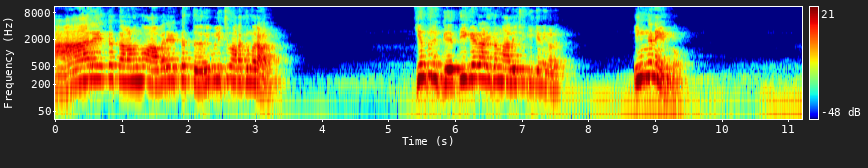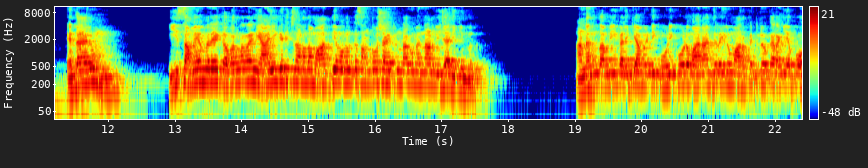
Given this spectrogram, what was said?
ആരെയൊക്കെ കാണുന്നു അവരെയൊക്കെ തെറി വിളിച്ച് നടക്കുന്ന ഒരാൾ. എന്തൊരു ഗതികേടാണ് ഇതെന്ന് ആലോചിച്ച് നോക്കിക്കുക നിങ്ങൾ ഇങ്ങനെയുണ്ടോ? എന്തായാലും ഈ സമയം വരെ ഗവർണറെ ന്യായീകരിച്ച് നടന്ന മാധ്യമങ്ങൾക്ക് സന്തോഷമായിട്ടുണ്ടാകുമെന്നാണ് വിചാരിക്കുന്നത്. അണ്ണനും തമ്പിയും കളിക്കാൻ വേണ്ടി കോഴിക്കോട് മാനാഞ്ചിറയിലും മാർക്കറ്റിലും ഒക്കെ ഇറങ്ങിയപ്പോ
